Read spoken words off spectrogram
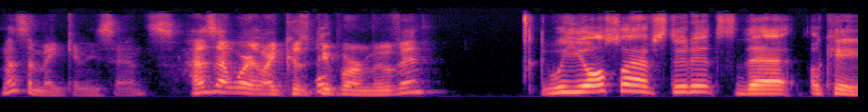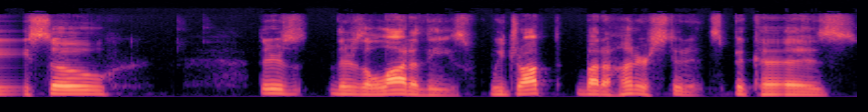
doesn't make any sense. How does that work? Like, because people are moving. Well, you also have students that okay, so there's there's a lot of these. We dropped about a hundred students because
